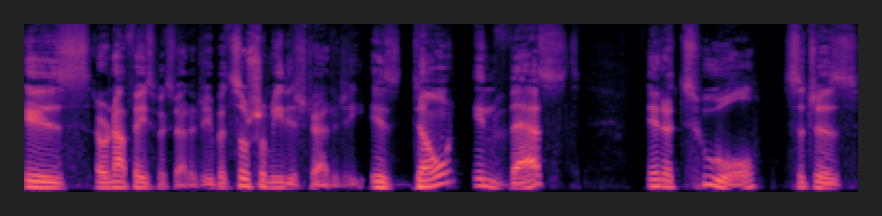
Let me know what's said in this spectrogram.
is or not facebook strategy but social media strategy is don't invest in a tool such as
